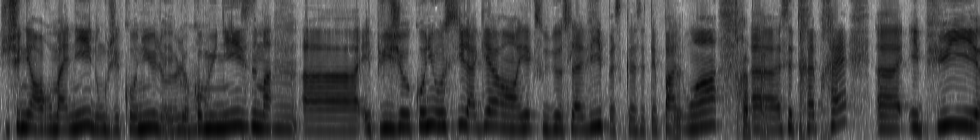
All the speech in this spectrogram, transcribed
je suis née en Roumanie, donc j'ai connu le, communisme. Mm. Euh, et puis j'ai connu aussi la guerre en ex-Yougoslavie parce que c'était pas loin. c'est très près. et puis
